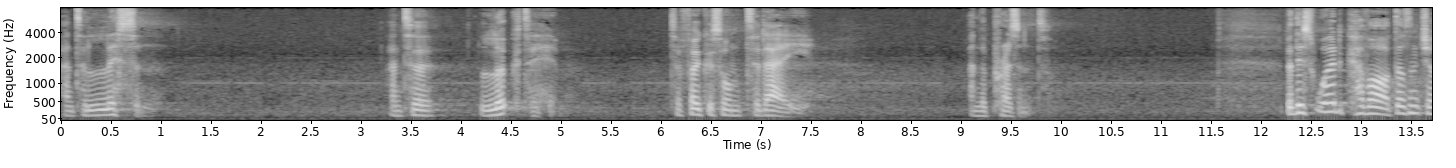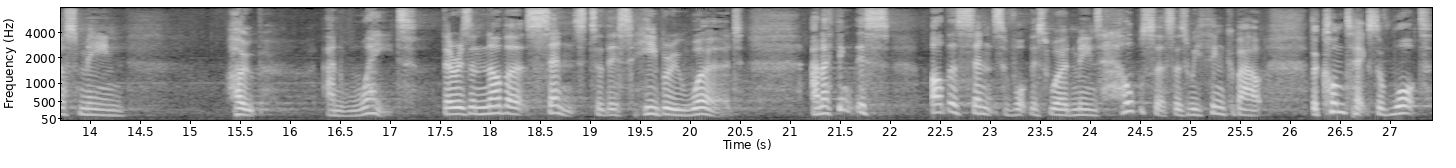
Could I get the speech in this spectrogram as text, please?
and to listen and to look to him, to focus on today and the present. But this word kavah doesn't just mean hope and wait. There is another sense to this Hebrew word. And I think this other sense of what this word means helps us as we think about the context of what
